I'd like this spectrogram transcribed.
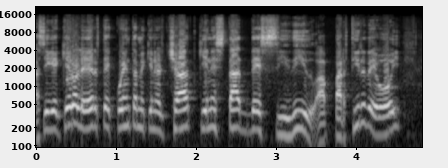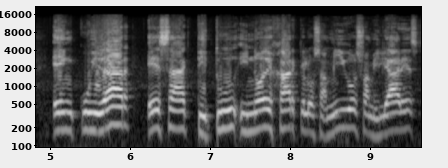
Así que quiero leerte, cuéntame aquí en el chat quién está decidido a partir de hoy en cuidar esa actitud y no dejar que los amigos, familiares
